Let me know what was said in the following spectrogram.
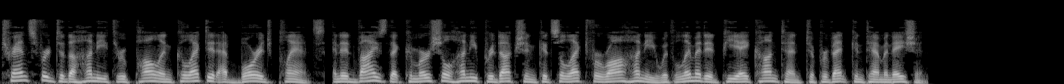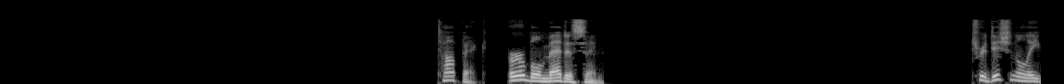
transferred to the honey through pollen collected at borage plants, and advised that commercial honey production could select for raw honey with limited PA content to prevent contamination. Herbal medicine Traditionally,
